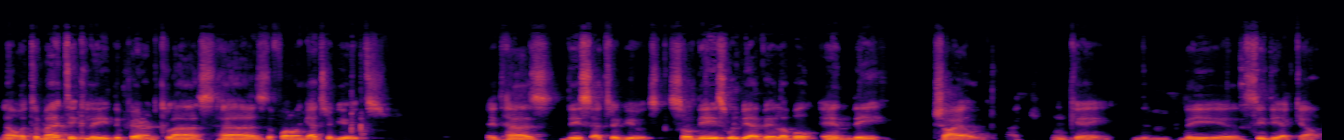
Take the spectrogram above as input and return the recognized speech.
Now, automatically, the parent class has the following attributes. It has these attributes. So these will be available in the child, okay, the, uh, CD account.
